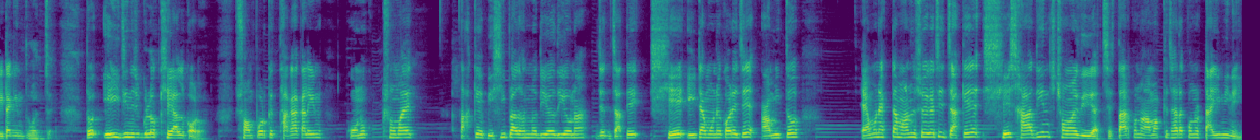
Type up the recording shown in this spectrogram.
এটা কিন্তু হচ্ছে। তো এই জিনিসগুলো খেয়াল করো। সম্পর্কে থাকাকালীন কোনো সময় তাকে বেশি প্রাধান্য দিয়ে দিও না, যে যাতে সে এইটা মনে করে যে আমি তো এমন একটা মানুষ হয়ে গেছি যাকে সে সারাদিন সময় দিয়ে যাচ্ছে, তার কোনো, আমাকে ছাড়া কোনো টাইমই নেই।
